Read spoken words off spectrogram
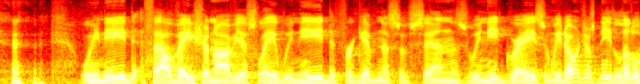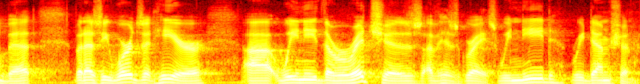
we need salvation, obviously. We need forgiveness of sins. We need grace, and we don't just need a little bit, but as he words it here, uh, we need the riches of his grace. We need redemption.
